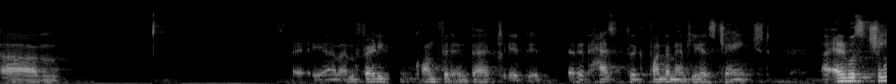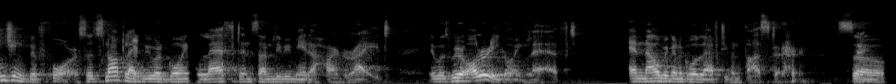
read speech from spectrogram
um, I'm fairly confident that it, it that it has fundamentally has changed. Uh, and it was changing before. So it's not like we were going left and suddenly we made a hard right. It was we were already going left, and now we're going to go left even faster. So,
